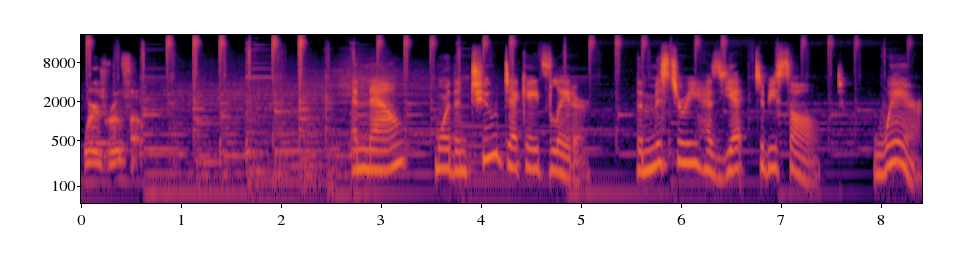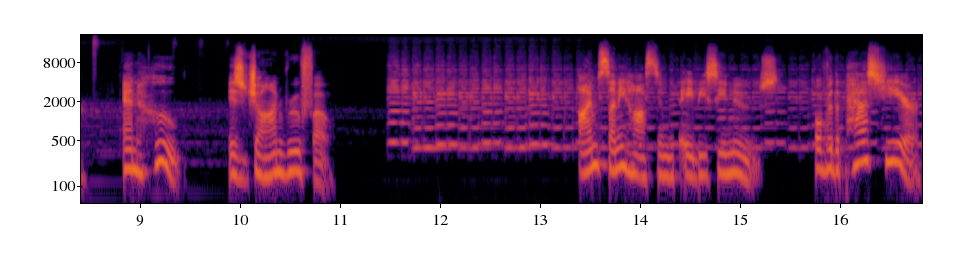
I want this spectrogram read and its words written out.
Where's Ruffo? And now, more than two decades later, the mystery has yet to be solved. Where and who is John Ruffo? I'm Sunny Hostin with ABC News. Over the past year,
